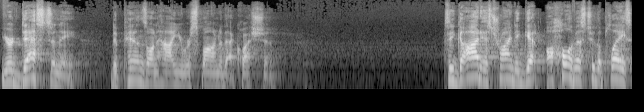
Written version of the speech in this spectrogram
Your destiny depends on how you respond to that question. See, God is trying to get all of us to the place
